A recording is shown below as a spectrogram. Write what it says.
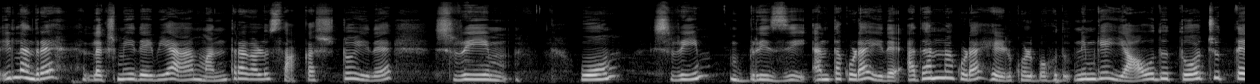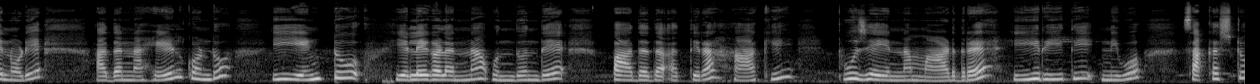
ಇಲ್ಲಾಂದರೆ ಲಕ್ಷ್ಮೀ ದೇವಿಯ ಮಂತ್ರಗಳು ಸಾಕಷ್ಟು ಇದೆ. ಶ್ರೀಂ, ಓಂ ಶ್ರೀಂ ಬ್ರಿಜಿ ಅಂತ ಕೂಡ ಇದೆ. ಅದನ್ನು ಕೂಡ ಹೇಳ್ಕೊಳ್ಬಹುದು. ನಿಮಗೆ ಯಾವುದು ತೋಚುತ್ತೆ ನೋಡಿ ಅದನ್ನು ಹೇಳಿಕೊಂಡು ಈ ಎಂಟು ಎಲೆಗಳನ್ನು ಒಂದೊಂದೇ ಪಾದದ ಹತ್ತಿರ ಹಾಕಿ ಪೂಜೆಯನ್ನು ಮಾಡಿದ್ರೆ ಈ ರೀತಿ ನೀವು ಸಾಕಷ್ಟು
